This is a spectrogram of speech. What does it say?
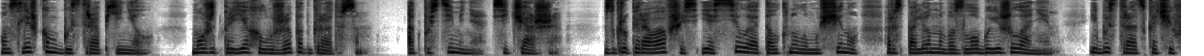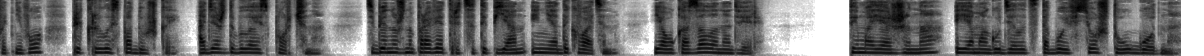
Он слишком быстро опьянел. Может, приехал уже под градусом. Отпусти меня сейчас же. Сгруппировавшись, я с силой оттолкнула мужчину, распаленного злобой и желанием, и, быстро отскочив от него, прикрылась подушкой. Одежда была испорчена. «Тебе нужно проветриться, ты пьян и неадекватен». Я указала на дверь. «Ты моя жена, и я могу делать с тобой все, что угодно».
